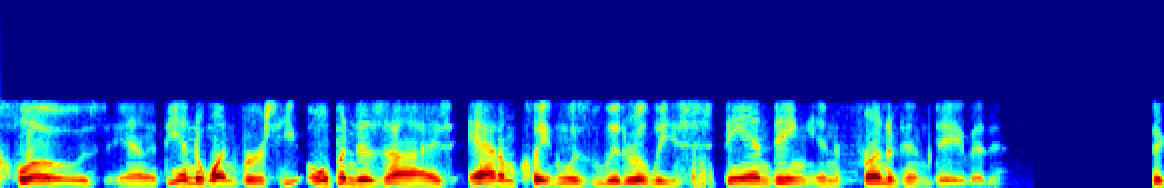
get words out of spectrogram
closed, and at the end of one verse, he opened his eyes. Adam Clayton was literally standing in front of him, David, to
